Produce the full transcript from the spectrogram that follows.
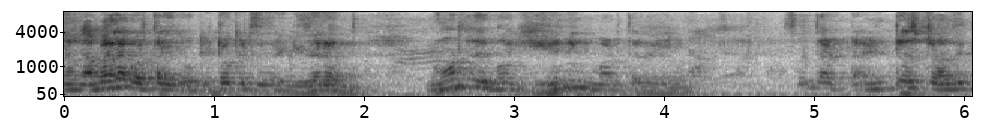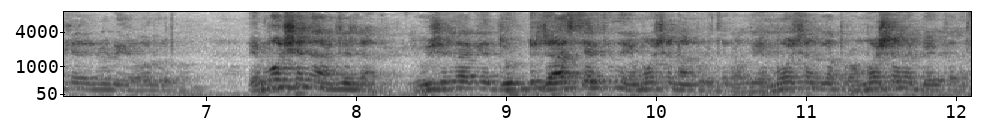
ನಂಗೆ ಆಮೇಲೆ ಗೊತ್ತಾಯಿತು ಕೆಟ್ಟಿದ್ರೆ ಹಿಂಗಿದ್ದಾರೆ ಅಂತ. ನೋಡಿದ್ರೆ ಏನು ಹಿಂಗೆ ಮಾಡ್ತಾರೆ ಇವರು? ಸೊ ದಟ್ ಇಂಟ್ರೆಸ್ಟ್ ಅದಕ್ಕೆ ನೋಡಿ ಅವರು ಎಮೋಷನ್ ಆಗಲಿಲ್ಲ. ಯೂಶಲ್ ಆಗಿ ದುಡ್ಡು ಜಾಸ್ತಿ ಆಗ್ತದೆ ಎಮೋಷನ್ ಆಗಿಬಿಡ್ತಾರೆ. ಅವ್ರು ಎಮೋಷನ್ ಎಲ್ಲ ಪ್ರಮೋಷನ್ ಬೇಕಂತ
